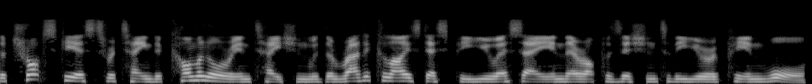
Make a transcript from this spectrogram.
The Trotskyists retained a common orientation with the radicalized SPUSA in their opposition to the European War,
